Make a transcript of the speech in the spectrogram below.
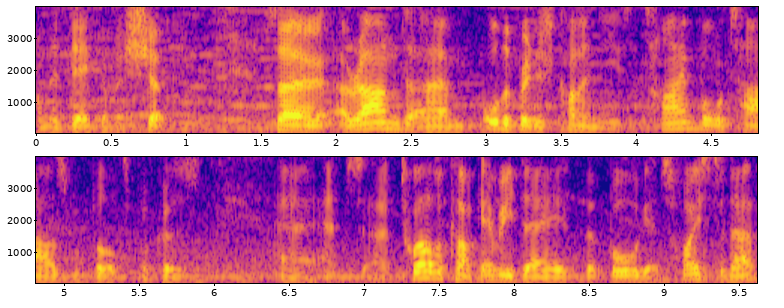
on the deck of a ship. So, around um, all the British colonies, time ball towers were built because uh, at uh, 12 o'clock every day, the ball gets hoisted up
